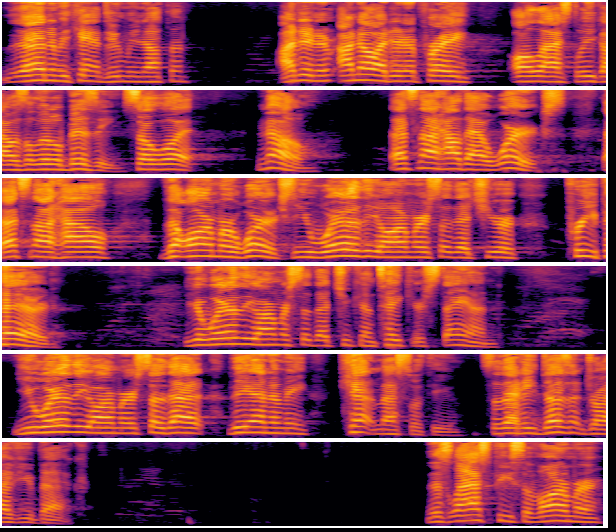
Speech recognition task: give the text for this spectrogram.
The enemy can't do me nothing. I didn't, I know I didn't pray all last week. I was a little busy. So what? No, that's not how that works. That's not how the armor works. You wear the armor so that you're prepared. You wear the armor so that you can take your stand. You wear the armor so that the enemy can't mess with you, so that he doesn't drive you back. This last piece of armor,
